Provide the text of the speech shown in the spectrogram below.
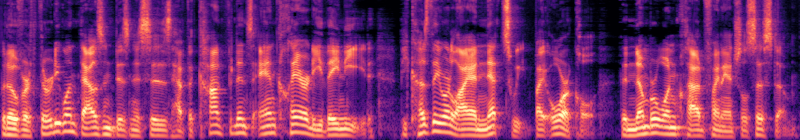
but over 31,000 businesses have the confidence and clarity they need because they rely on NetSuite by Oracle, the number one cloud financial system.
